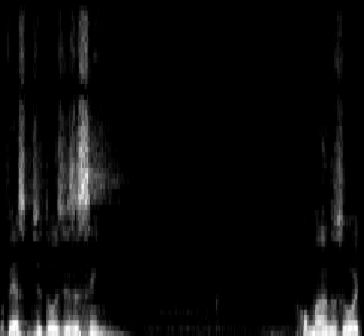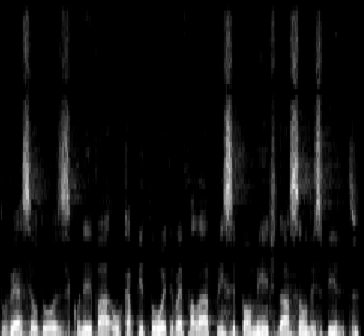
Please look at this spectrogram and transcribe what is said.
o verso de 12 diz assim: Romanos 8, verso 12. Quando ele fala, o capítulo 8 ele vai falar principalmente da ação do Espírito.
